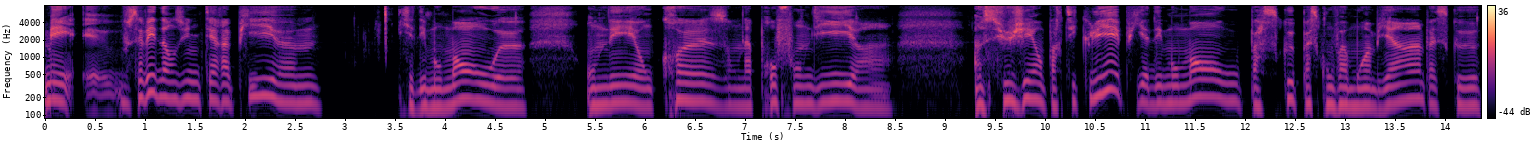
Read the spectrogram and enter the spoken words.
Mais euh, vous savez, dans une thérapie, euh, il y a des moments où euh, on est, on creuse, on approfondit un, sujet en particulier. Et puis il y a des moments où parce que parce qu'on va moins bien, parce que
